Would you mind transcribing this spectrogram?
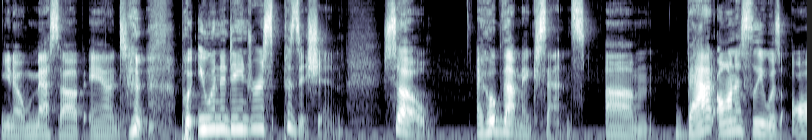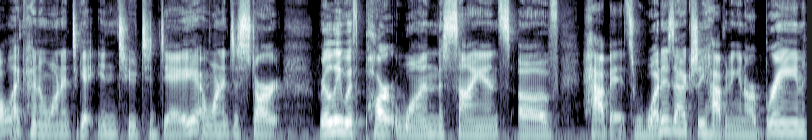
you know, mess up and put you in a dangerous position. So I hope that makes sense. Um, that honestly was all I kind of wanted to get into today. I wanted to start really with part one the science of habits. What is actually happening in our brain?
